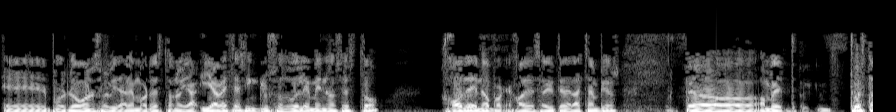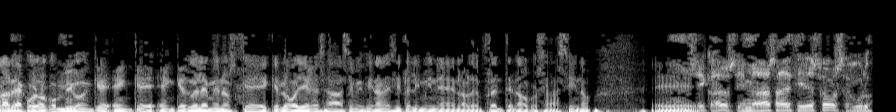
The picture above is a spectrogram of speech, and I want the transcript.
eh, pues luego nos olvidaremos de esto, ¿no? Y a, y a veces incluso duele menos esto, jode, ¿no? Porque jode salirte de la Champions, pero, hombre, tú estarás de acuerdo conmigo en que, en que, en que duele menos que, que luego llegues a semifinales y te eliminen los de enfrente, ¿no? Cosas así, ¿no? Eh, Sí, claro, si me vas a decir eso, seguro.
